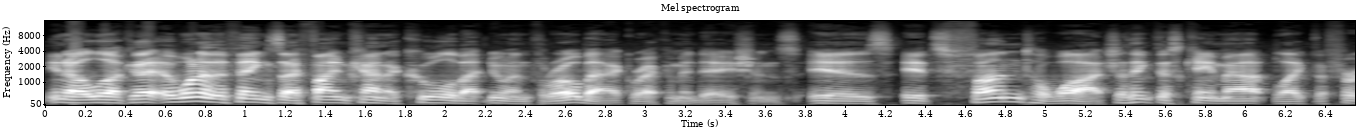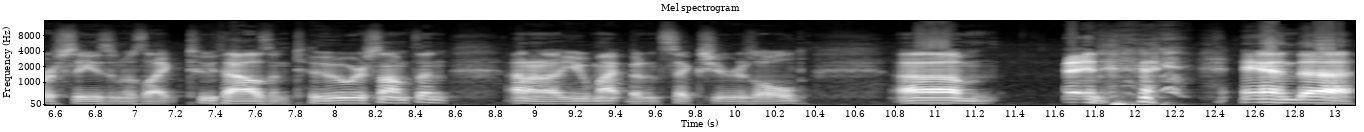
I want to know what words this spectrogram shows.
you know, look, uh, one of the things I find kind of cool about doing throwback recommendations is it's fun to watch. I think this came out like the first season was like 2002 or something. I don't know. You might have been six years old. Um, and and uh,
